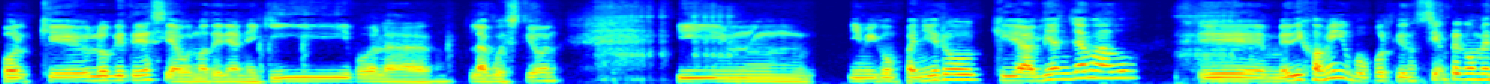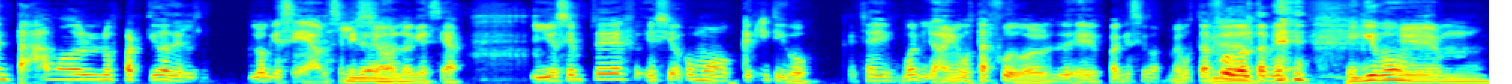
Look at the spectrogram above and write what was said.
porque lo que te decía, pues, no tenían equipo, la, la cuestión, y mm, y mi compañero que habían llamado eh, me dijo a mí, porque siempre comentábamos los partidos de lo que sea, la selección, lo que sea. Y yo siempre he sido como crítico, ¿cachai? Bueno, a mí me gusta el fútbol, eh, para que sepa, me gusta el Ya. fútbol también. Equipo, Em,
